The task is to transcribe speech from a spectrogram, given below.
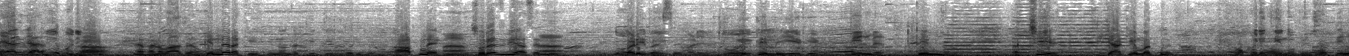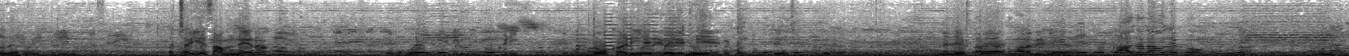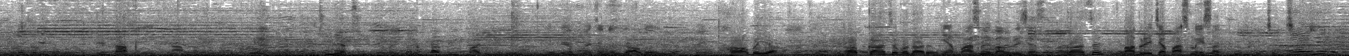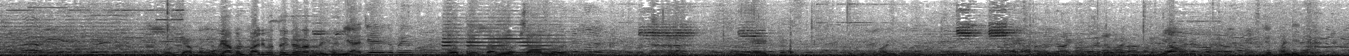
हाँ से किन्ने रखी? इन्होंने रखी तीन बड़ी आपने? हाँ। सुरेश भैया से ली? हाँ। बड़ी भैंस है भैंस। कितनी ली? एक एक तीन भैंस तीन दिन अच्छी है। क्या कीमत में? वो खड़ी तीनों भैंस वो तीनों भैंस हैं। अच्छा ये सामने है ना? दो खड़ी। एक बैठी हुई। है। तुम तुम टेंशन क्यों ले रहे हो? मैं देखता देखते हैं। हूँ तुम्हारा वीडियो है। आओ दादा आओ देखो। हाँ। भैया आप कहाँ से बता रहे हो? यहाँ पास में ही बाबरेचा से कहाँ से? बाबरेचा पास में ही सात किलोमीटर वो क्या वो ज्ञापन पाड़ी बताई देना ले जाएँगे आ जाएगा भैया। बहुत जोरदार शाम को।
